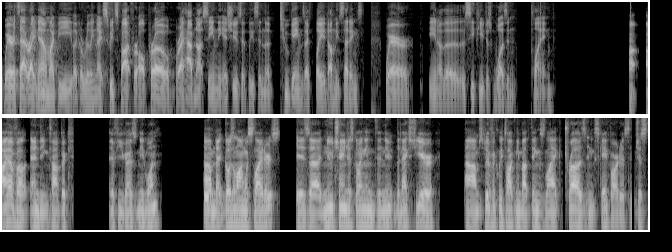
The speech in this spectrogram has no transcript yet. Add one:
where it's at right now might be like a really nice sweet spot for all pro, where I have not seen the issues, at least in the two games I've played on these settings, where you know the, the CPU just wasn't playing. I- I have a ending topic. If you guys need one, um, that goes along with sliders, is uh, new changes going into the new the next year. Um, specifically talking about things like Truzz and Escape Artist, and just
